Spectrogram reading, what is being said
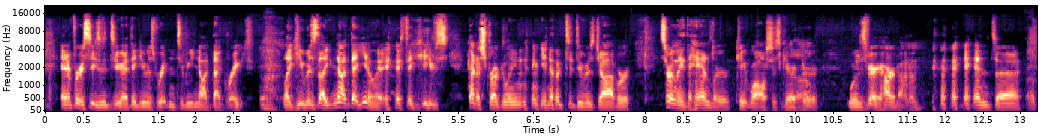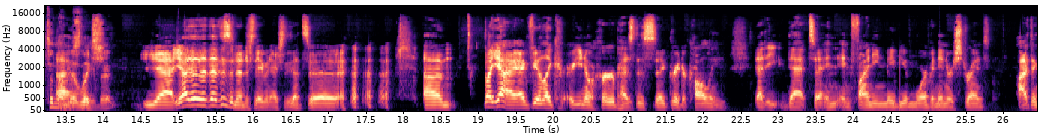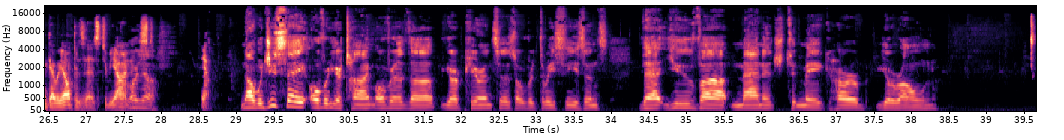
and for season two, I think he was written to be not that great. like he was like not that you know I think he was kind of struggling, you know, to do his job. Or certainly the handler, Kate Walsh's character, yeah. was very hard on him, and uh, that's an understatement. Uh, which, yeah, yeah, that, that is an understatement. Actually, that's uh, um, but yeah, I feel like you know Herb has this uh, greater calling that he that uh, in in finding maybe a more of an inner strength. I think that we all possess, to be honest. Oh yeah, yeah. Now, would you say over your time, over the your appearances over three seasons, that you've uh, managed to make Herb your own?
